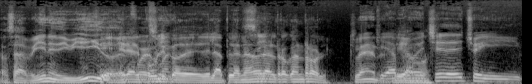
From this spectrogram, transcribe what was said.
O sea, viene Sí, dividido. era el público de, de la planadora Sí. del rock and roll. Claro. que digamos. aproveché de hecho y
